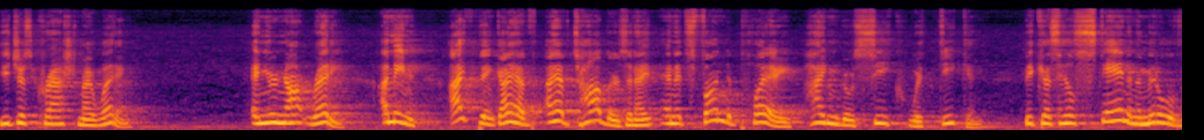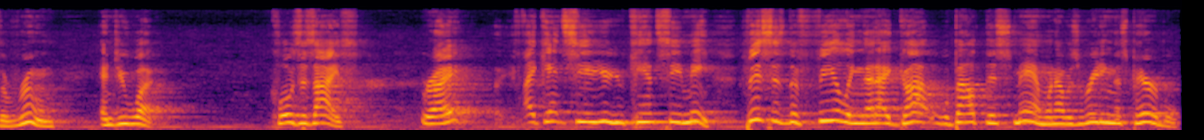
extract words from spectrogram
You just crashed my wedding. And you're not ready. I mean, I think I have I have toddlers and I and it's fun to play hide and go seek with Deacon because he'll stand in the middle of the room and do what? Close his eyes. Right? If I can't see you, you can't see me. This is the feeling that I got about this man when I was reading this parable.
